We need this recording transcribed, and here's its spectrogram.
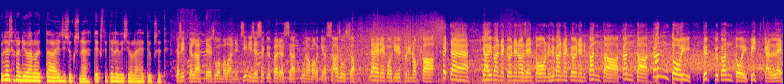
Yleisradio aloittaa ensi syksynä tekstitelevisiolähetykset. Ja sitten lähtee suomalainen sinisessä kypärässä, punavalkeassa asussa. Lähenee kohti hyppyrinokkaa, vetää ja hyvännäköinen asento on. Hyvännäköinen kantaa, kantaa, kantoi! Hyppy kantoi pitkälle.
